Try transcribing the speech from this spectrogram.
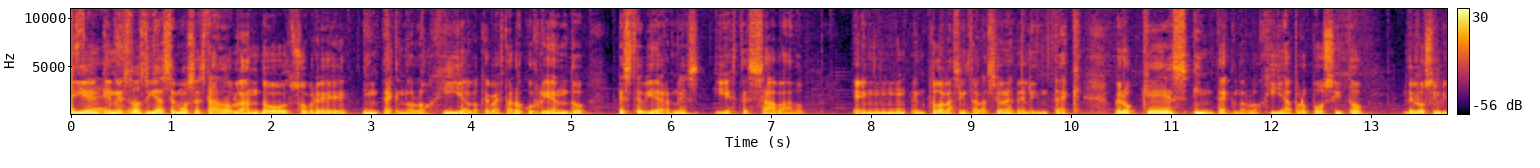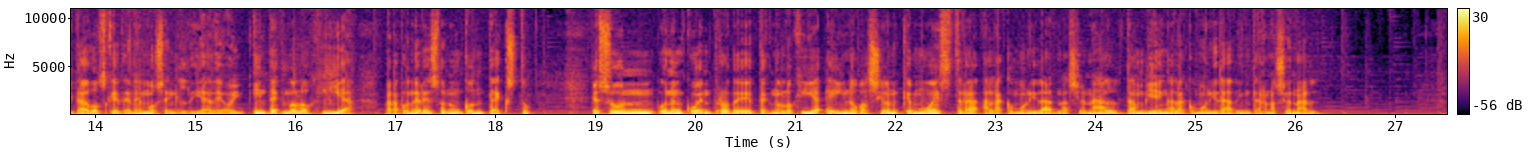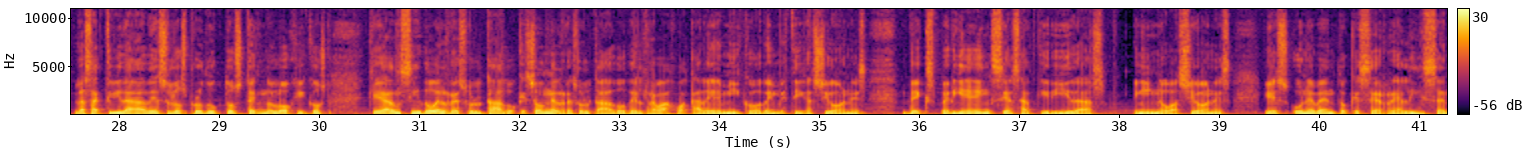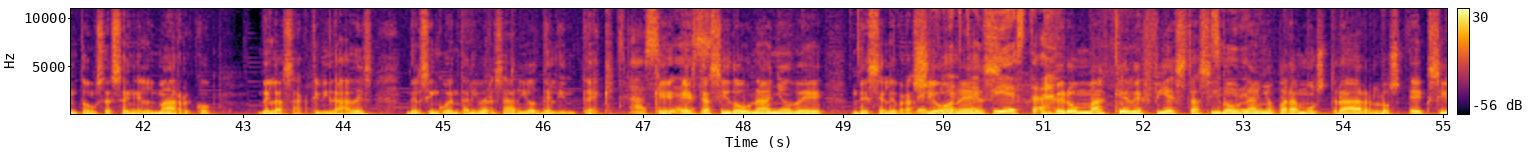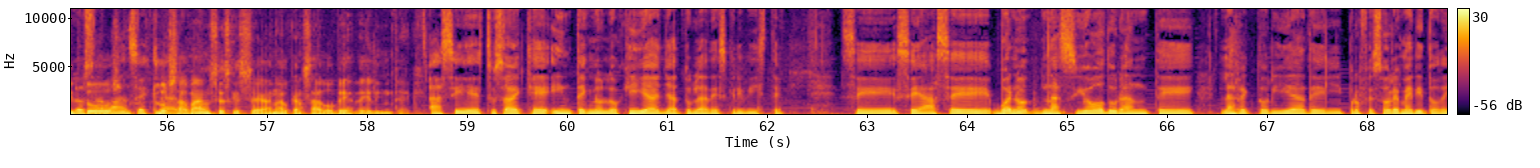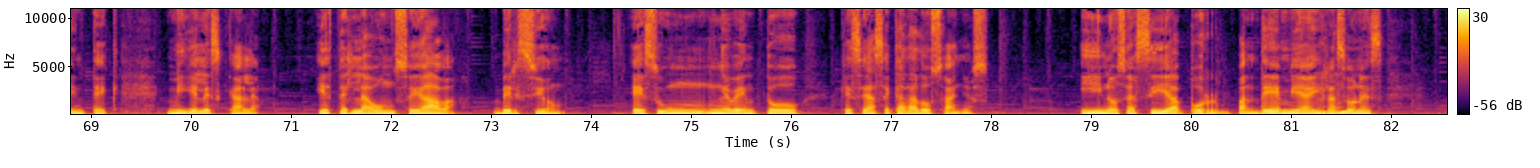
y en, estos días hemos estado hablando sobre intecnología, lo que va a estar ocurriendo este viernes y este sábado en, en todas las instalaciones del INTEC. Pero, ¿qué es Intecnología a propósito de los invitados que tenemos en el día de hoy? Intecnología, para poner esto en un contexto, es un, encuentro de tecnología e innovación que muestra a la comunidad nacional, también a la comunidad internacional, las actividades, los productos tecnológicos que han sido el resultado, que son el resultado del trabajo académico, de investigaciones, de experiencias adquiridas en innovaciones. Es un evento que se realiza entonces en el marco de las actividades del 50 aniversario del INTEC. Así que es. este ha sido un año de, de celebraciones, De fiesta pero más que de fiesta, ha sido Sí, un de- año para mostrar los éxitos, Los avances, los claro. avances que se han alcanzado desde el INTEC. Así es, tú sabes que en tecnología, ya tú la describiste, se, se hace, bueno, nació durante la rectoría del profesor emérito de INTEC, Miguel Escala, y esta es la onceava versión. Es un, un evento que se hace cada dos años y no se hacía por pandemia y razones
